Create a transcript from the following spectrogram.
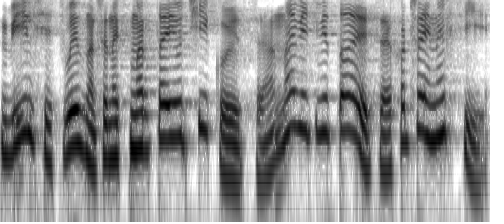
Більшість визначених смертей очікуються, навіть вітаються, хоча й не всі.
